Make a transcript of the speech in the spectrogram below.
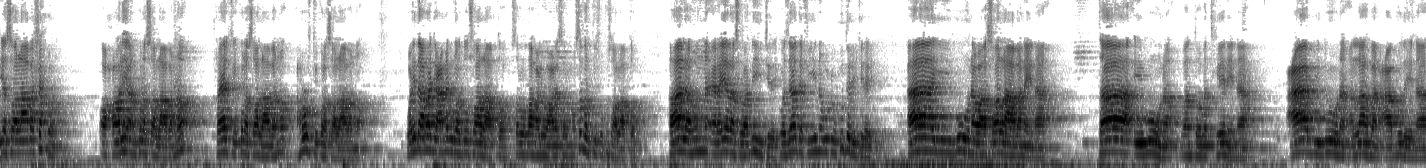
iyo soo laabasho xun oo xoolihii aan kula soo laabanno reerkii kula soo laabanno caruurtii kula soo laabanno. Wa idaa rajaca nabigu hadduu soo laabto sala allahu alayh waala wasalam oo safarkiisuu ku soo laabto qaala hunna erayadaas waa dhihi jiray. Wasaada fiihina wuxuu ku dari jiray. Aayibuuna waa soo laabanaynaa taa'ibuuna waan toobad keenaynaa. Caabiduuna allah baan caabudaynaa.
